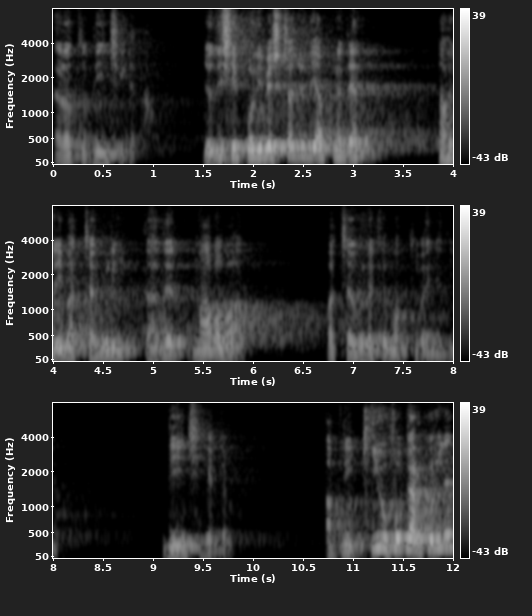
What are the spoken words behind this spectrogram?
এরা তো দিন শিখে না। যদি সেই পরিবেশটা যদি আপনি দেন তাহলে বাচ্চাগুলি তাদের মা বাবা বাচ্চাগুলোকে মক্তব এনে দিন দিন শিখে গেল। আপনি কি উপকার করলেন?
